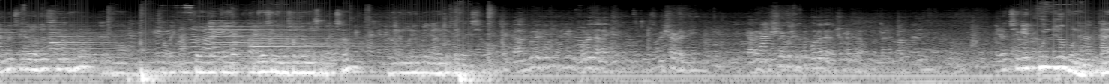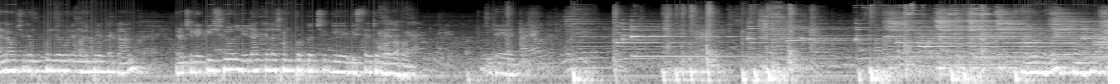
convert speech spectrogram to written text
আমি হচ্ছে রজত সিংহ এবং সবাইকে আন্তর্জাতিক আদিবাসী দিবসের জন্য শুভেচ্ছা। মণিপুরি গান করতে যাচ্ছি। গানগুলো বলে যান আগে? বিষয়টা কি? গানের বিষয়গুলো যদি বলে যান এটা হচ্ছে গিয়ে কুঞ্জবনে। গানের নাম হচ্ছে গিয়ে কুঞ্জবনে মণিপুরি একটা গান। এটা হচ্ছে গিয়ে কৃষ্ণ লীলা খেলা সম্পর্কে হচ্ছে গিয়ে বিস্তারিত বলা হয়। এটাই আর কি। ভালো ভালো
